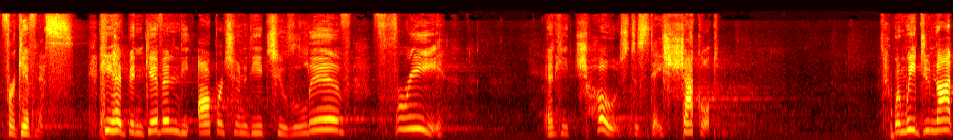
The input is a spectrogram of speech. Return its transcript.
forgiveness. He had been given the opportunity to live free, and he chose to stay shackled. When we do not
